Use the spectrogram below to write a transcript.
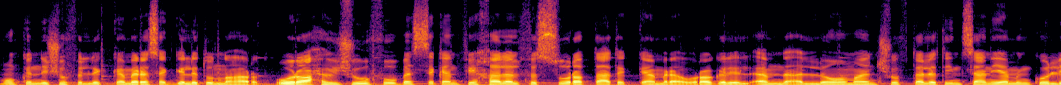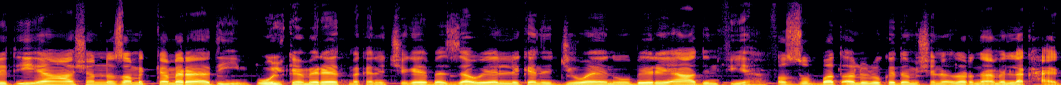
ممكن نشوف اللي الكاميرا سجلته النهارده. وراحوا يشوفوا بس كان في خلل في الصورة بتاعت الكاميرا. وراجل الأمن قال لهم هنشوف 30 ثانية من كل دقيقة عشان نظام الكاميرا قديم. والكاميرات ما كانتش جايبة الزاوية اللي كانت جوان وبيري قاعدين فيها فالظباط قالوا له كده مش هنقدر نعمل لك حاجة.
